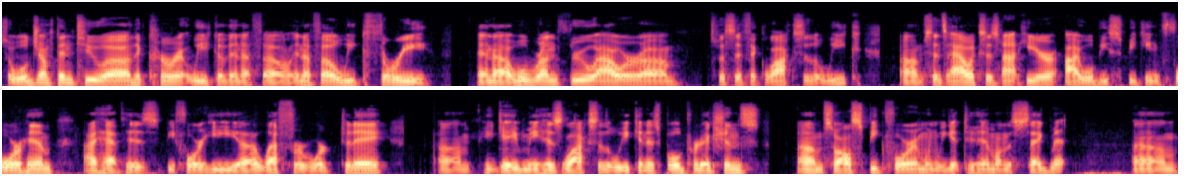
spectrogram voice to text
so we'll jump into uh, the current week of NFL, NFL Week Three, and uh, we'll run through our um, specific locks of the week. Um, since Alex is not here, I will be speaking for him. I have his before he uh, left for work today. Um, he gave me his locks of the week and his bold predictions. Um, so I'll speak for him when we get to him on the segment. Um,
